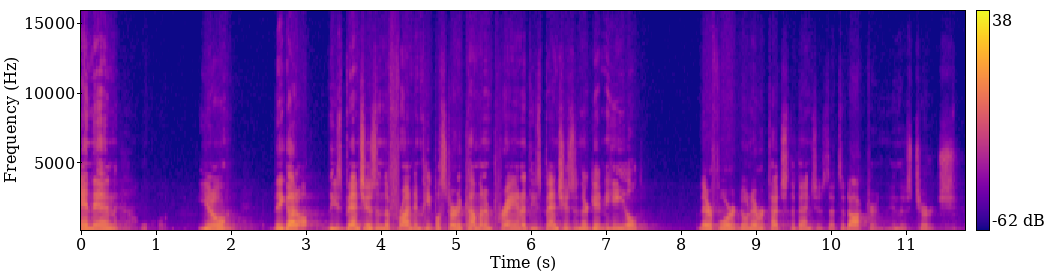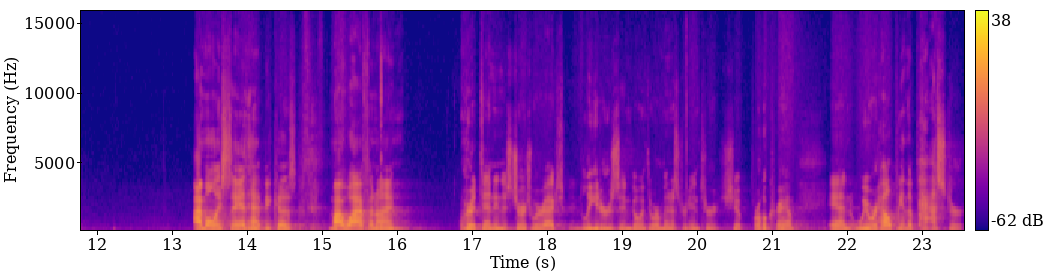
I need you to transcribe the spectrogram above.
And then you know, they got these benches in the front, and people started coming and praying at these benches, and they're getting healed. Therefore, don't ever touch the benches. That's a doctrine in this church. I'm only saying that because my wife and I were attending this church. We were actually leaders in going through our ministry internship program, and we were helping the pastor,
